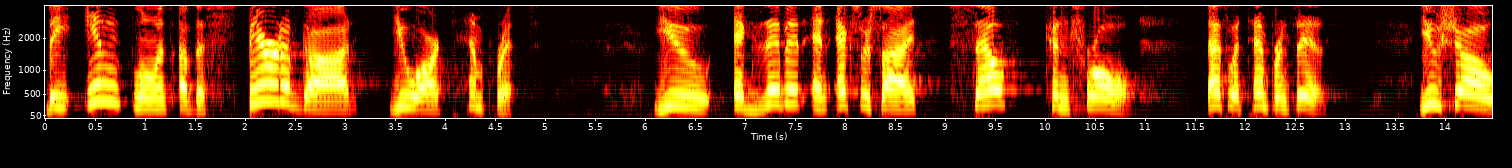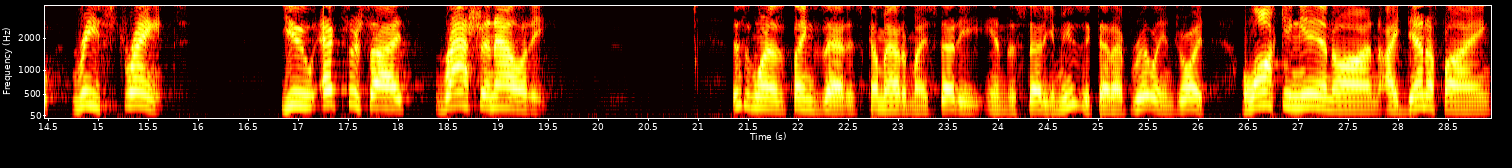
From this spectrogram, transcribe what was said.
the influence of the Spirit of God, you are temperate. You exhibit and exercise self-control. That's what temperance is. You show restraint. You exercise rationality. This is one of the things that has come out of my study in the study of music that I've really enjoyed. Locking in on identifying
